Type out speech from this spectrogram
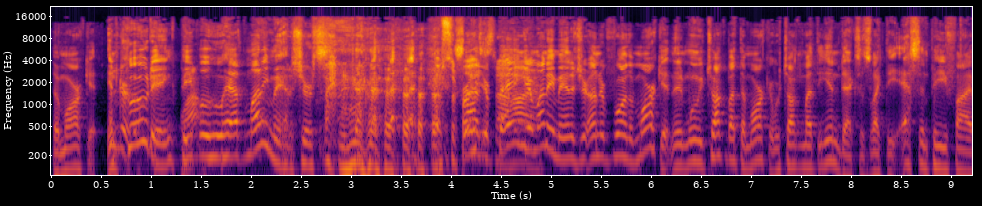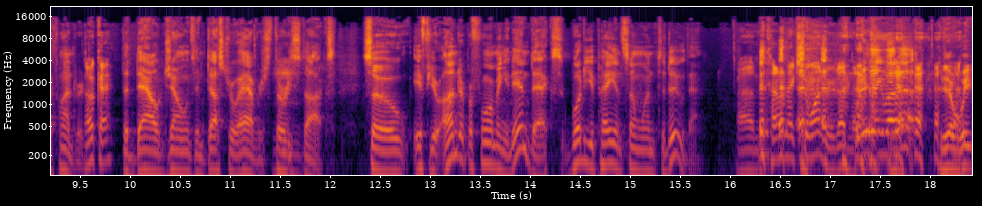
the market, including people who have money managers. I'm so you're paying your money manager underperform the market. And when we talk about the market, we're talking about the indexes like the S&P 500, Okay. the Dow Jones Industrial Average, 30 stocks. So if you're underperforming an index, what are you paying someone to do then? Um, it kind of makes you wonder, doesn't it? What do you think about that? yeah, we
